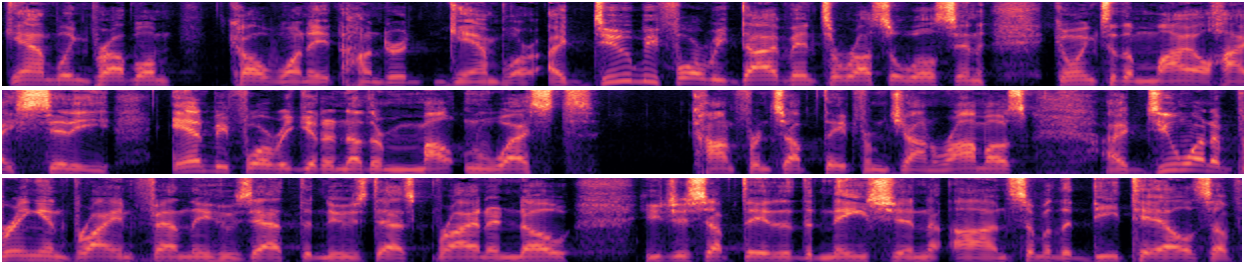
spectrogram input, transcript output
Gambling problem? Call 1 800 Gambler. I do, before we dive into Russell Wilson going to the Mile High City, and before we get another Mountain West conference update from John Ramos. I do want to bring in Brian Fenley, who's at the news desk. Brian, I know you just updated the nation on some of the details of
